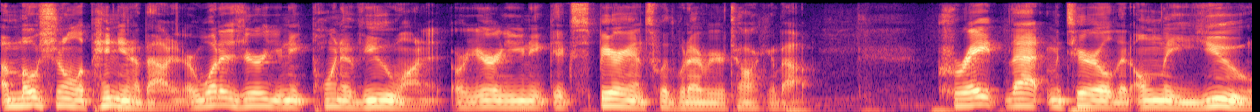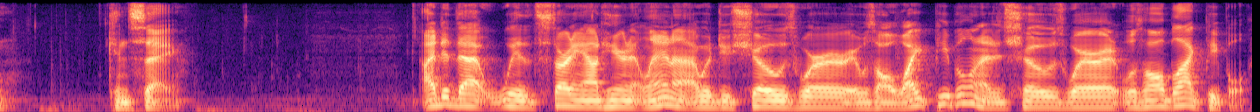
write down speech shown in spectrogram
emotional opinion about it or what is your unique point of view on it or your unique experience with whatever you're talking about? Create that material that only you can say. I did that with starting out here in Atlanta. I would do shows where it was all white people and I did shows where it was all black people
